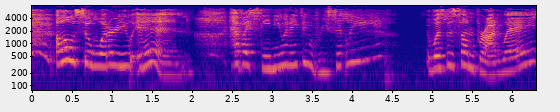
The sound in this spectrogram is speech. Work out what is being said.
"Oh, so what are you in? Have I seen you in anything recently? Was this on Broadway?"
